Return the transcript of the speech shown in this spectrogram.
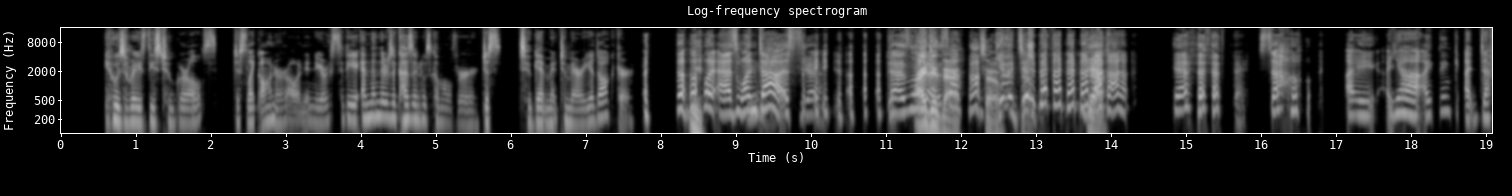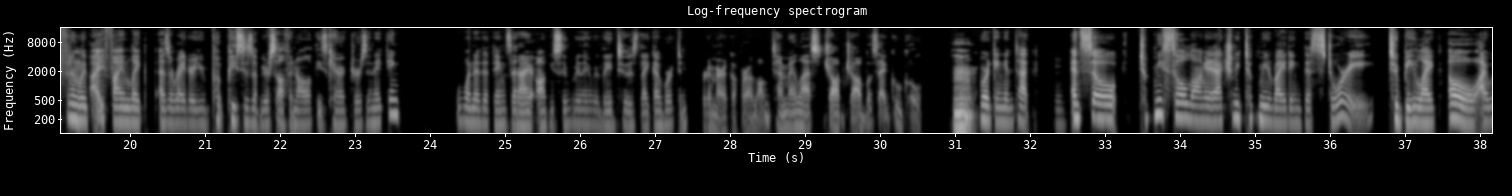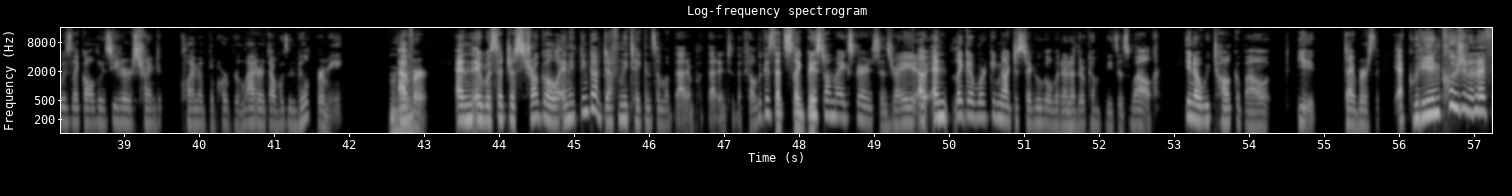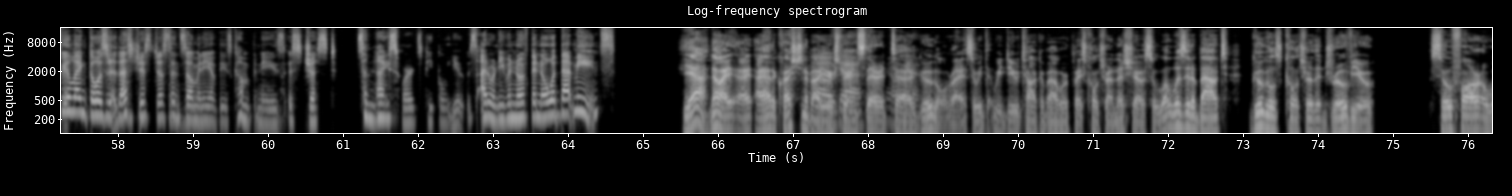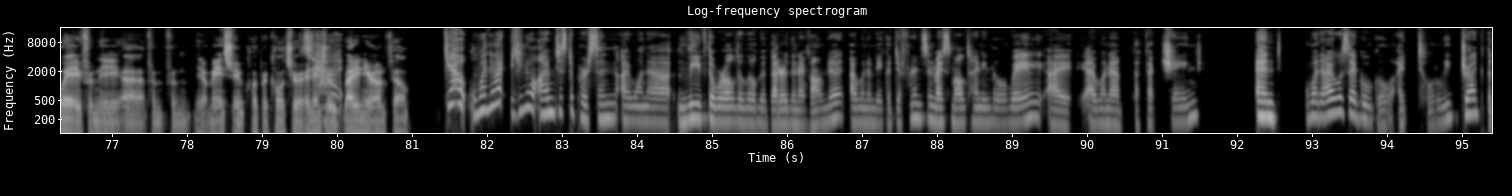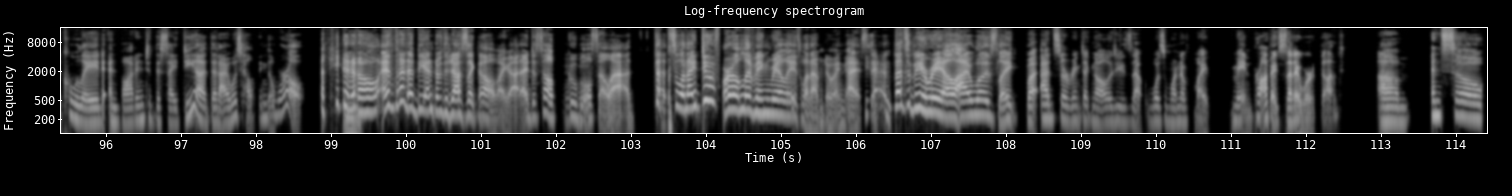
who's raised these two girls just like on her own in New York City. And then there's a cousin who's come over just to get me to marry a doctor. Hmm. as one mm. does. Yeah. as one I does. did that. So you did that. Yeah. yeah. so I yeah, I think I definitely I find like as a writer you put pieces of yourself in all of these characters and I think one of the things that I obviously really relate to is like I worked in corporate America for a long time. My last job job was at Google, mm. working in tech. Mm. And so it took me so long. It actually took me writing this story to be like, oh, I was like all those years trying to climb up the corporate ladder that wasn't built for me mm-hmm. ever. And it was such a struggle. And I think I've definitely taken some of that and put that into the film because that's like based on my experiences, right? Uh, and like I'm working not just at Google, but at other companies as well. You know, we talk about diversity, equity, inclusion. And I feel like those are, that's just, just in so mm-hmm. many of these companies. It's just some nice words people use. I don't even know if they know what that means. Yeah, no, I, I, I had a question about oh, your experience yeah. there at oh, uh, yeah. Google, right? So we we do talk about workplace culture on this show. So what was it about Google's culture that drove you so far away from the uh, from from you know mainstream corporate culture and yeah. into writing your own film? Yeah, when I you know I'm just a person. I want to leave the world a little bit better than I found it. I want to make a difference in my small, tiny little way. I I want to affect change, and when I was at Google, I totally drank the Kool Aid and bought into this idea that I was helping the world, you mm. know? And then at the end of the day, I was like, oh my God, I just help Google mm-hmm. sell ads. That's what I do for a living, really, is what I'm doing, guys. And let's be real. I was like, but ad serving technologies, that was one of my main products that I worked on. Um, and so,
